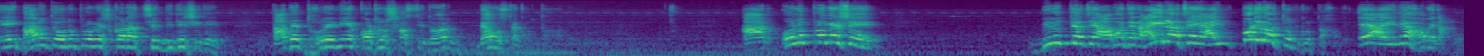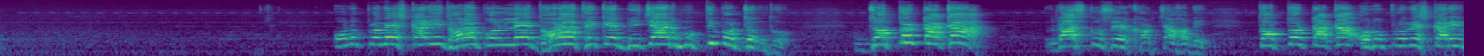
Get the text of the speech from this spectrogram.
এই ভারতে অনুপ্রবেশ করাচ্ছে বিদেশিদের, তাদের ধরে নিয়ে কঠোর শাস্তি দেওয়ার ব্যবস্থা হবে আর অনুপ্রবেশের বিরুদ্ধে যে আমাদের আইন আছে, এই আইন পরিবর্তন করতে হবে। এ আইনে হবে না। অনুপ্রবেশকারী ধরা পড়লে ধরা থেকে বিচার মুক্তি পর্যন্ত যত টাকা রাজকোষের খরচা হবে, তত টাকা অনুপ্রবেশকারীর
